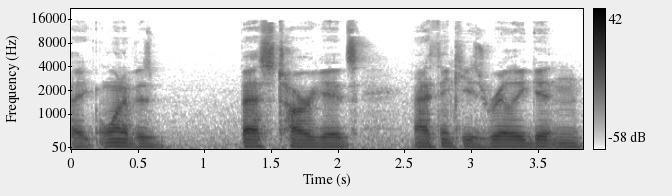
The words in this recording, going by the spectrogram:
like one of his best targets. And I think he's really getting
